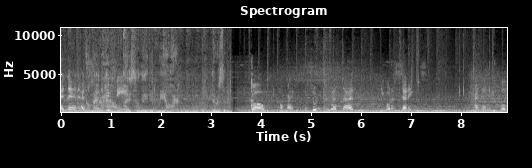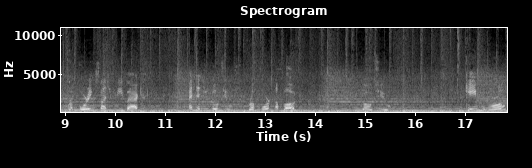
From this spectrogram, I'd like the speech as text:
and then as No soon as you how see isolated we are, there is a go, okay, as soon as you get that, you go to settings, and then you click reporting slash feedback, and then you go to report a bug, go to game world,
